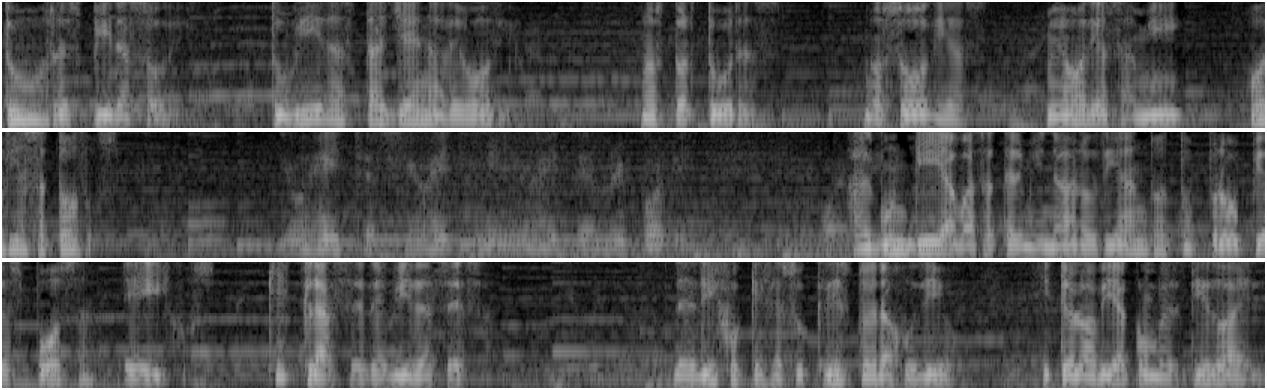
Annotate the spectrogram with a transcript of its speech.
tú respiras odio. Tu vida está llena de odio. Nos torturas, nos odias, me odias a mí, odias a todos. Algún día vas a terminar odiando a tu propia esposa e hijos. ¿Qué clase de vida es esa? Le dijo que Jesucristo era judío y que lo había convertido a él,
